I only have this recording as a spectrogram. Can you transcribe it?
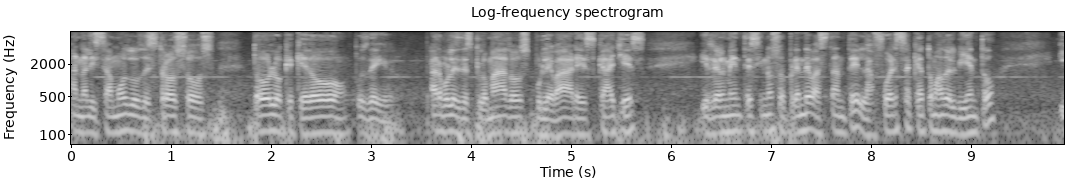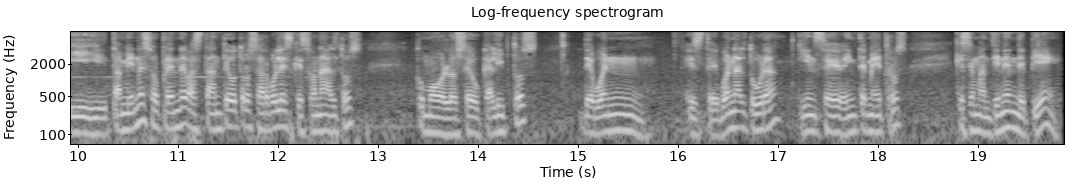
analizamos los destrozos, todo lo que quedó pues de árboles desplomados, bulevares, calles y realmente sí nos sorprende bastante la fuerza que ha tomado el viento. Y también me sorprende bastante otros árboles que son altos como los eucaliptos de buen este buena altura, 15, 20 metros que se mantienen de pie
